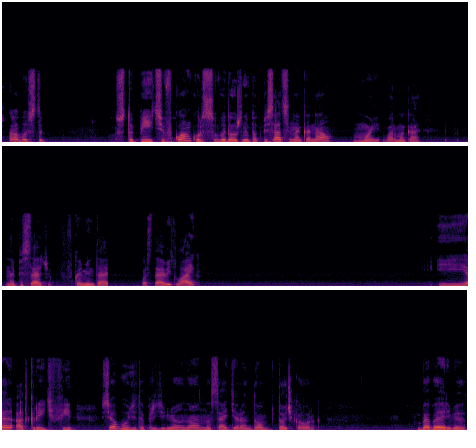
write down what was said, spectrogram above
Чтобы вступ... вступить в конкурс, вы должны подписаться на канал мой Вармака, написать в комментарии, поставить лайк и открыть фид. Все будет определено на сайте random.org. ББ, ребят.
